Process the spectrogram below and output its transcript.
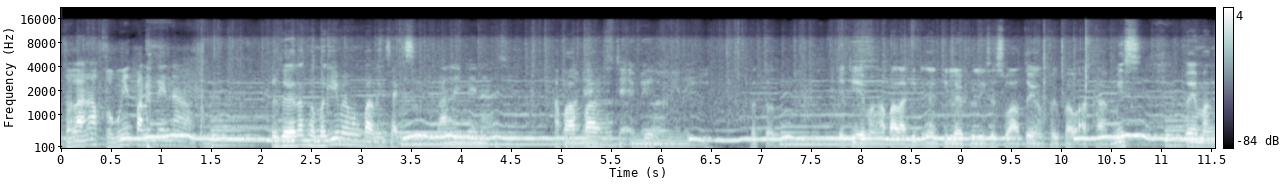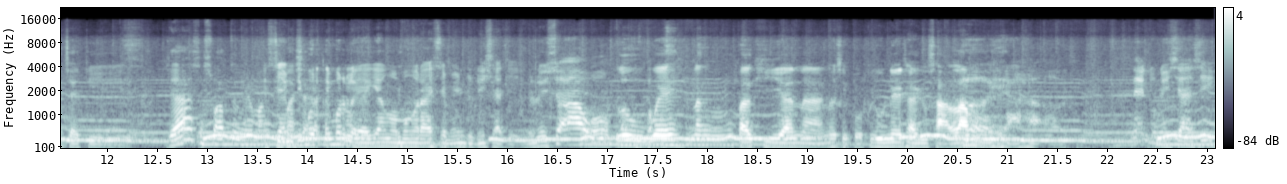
Betulan agama ini paling penak. Tujuan agama ini memang paling seksi Paling penak sih. Apa-apa. Emang ngene iki. betul jadi emang apalagi dengan dilabeli sesuatu yang berbau agamis itu emang jadi ya sesuatu yang memang SM Timur Timur loh ya yang ngomong ora SM Indonesia sih. Indonesia oh. luweh nang bagian anu sih Bu, Brunei Darussalam Oh iya. oh. Nek Indonesia sih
